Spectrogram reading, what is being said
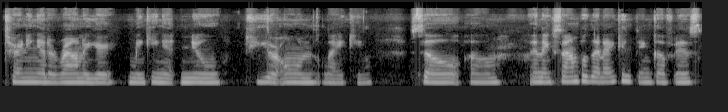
turning it around or you're making it new to your own liking. So um, an example that I can think of is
